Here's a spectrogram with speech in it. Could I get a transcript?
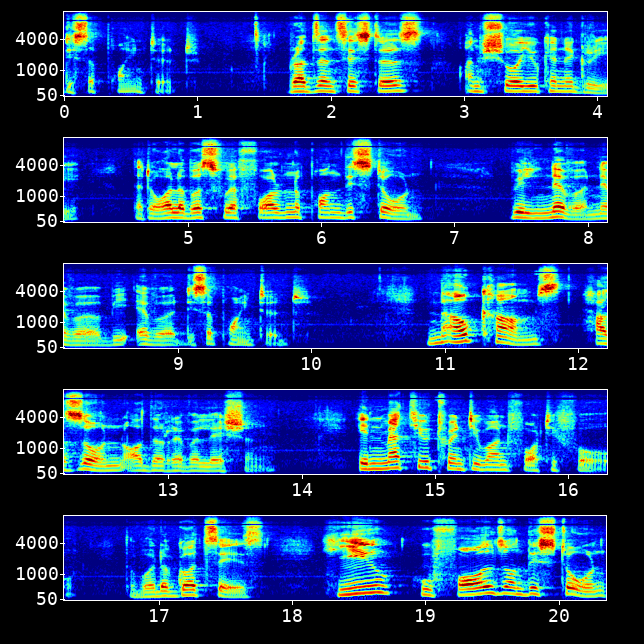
disappointed. Brothers and sisters, I'm sure you can agree that all of us who have fallen upon this stone will never, never be ever disappointed. Now comes Hazon or the revelation. In Matthew 21 44, the Word of God says, He who falls on this stone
